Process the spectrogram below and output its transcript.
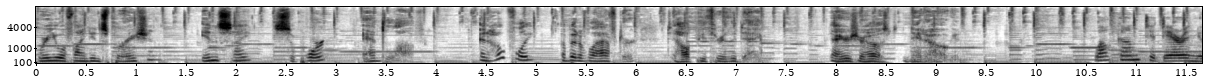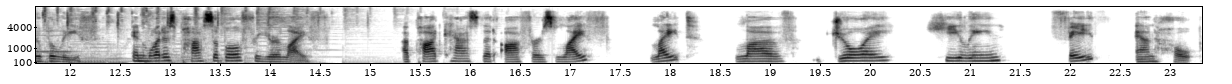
where you will find inspiration, insight, support, and love, and hopefully a bit of laughter to help you through the day. Now, here's your host, Nada Hogan. Welcome to Dare a New Belief in what is possible for your life, a podcast that offers life, light, love, joy, healing, faith, and hope.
